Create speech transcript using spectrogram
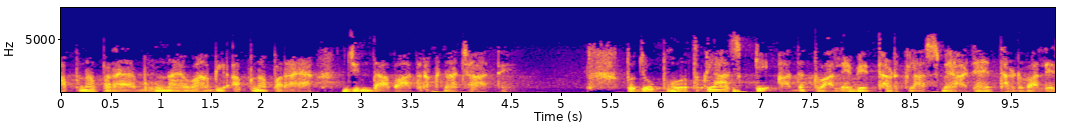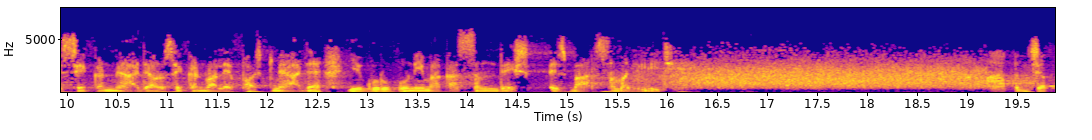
अपना पराया भूलना है, वहाँ भी अपना पराया जिंदाबाद रखना चाहते। तो जो फोर्थ क्लास की आदत वाले वे थर्ड क्लास में आ जाए थर्ड वाले सेकंड में आ जाए और सेकंड वाले फ़र्स्ट में आ जाए, ये गुरु पूर्णिमा का संदेश इस बार समझ लीजिए। आप जप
